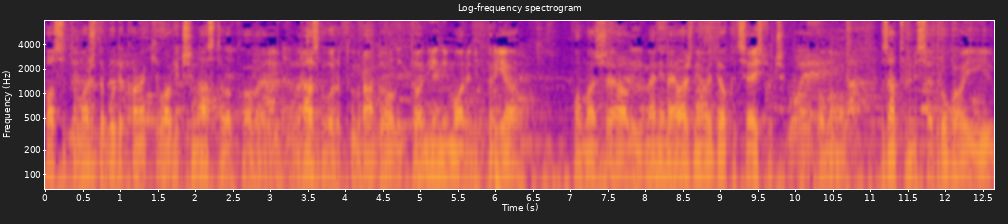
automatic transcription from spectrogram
Posle to može da bude kao neki logični nastavak ovaj, razgovor o tom radu, ali to nije ni more, ni prija pomaže, ali meni je najvažniji ovaj deo kad se ja isključim. Bukvalno zatvorim sve drugo i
